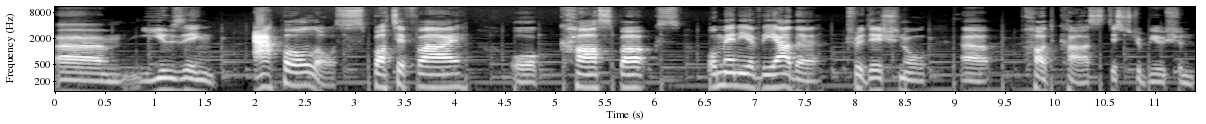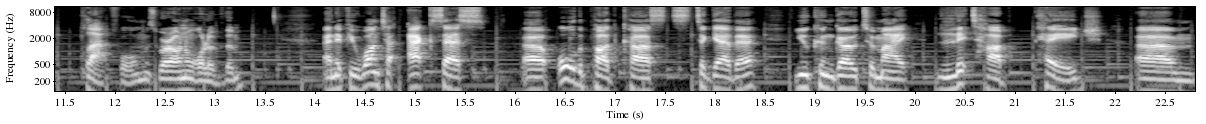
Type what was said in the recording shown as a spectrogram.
um, using Apple or Spotify or Castbox, or many of the other traditional uh, podcast distribution platforms. We're on all of them. And if you want to access uh, all the podcasts together, you can go to my LitHub page um,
